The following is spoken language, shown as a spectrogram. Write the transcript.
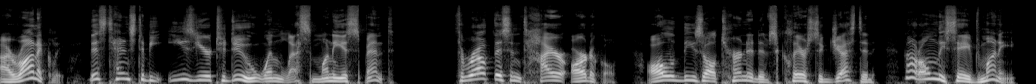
Ironically, this tends to be easier to do when less money is spent. Throughout this entire article, all of these alternatives Claire suggested not only saved money,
